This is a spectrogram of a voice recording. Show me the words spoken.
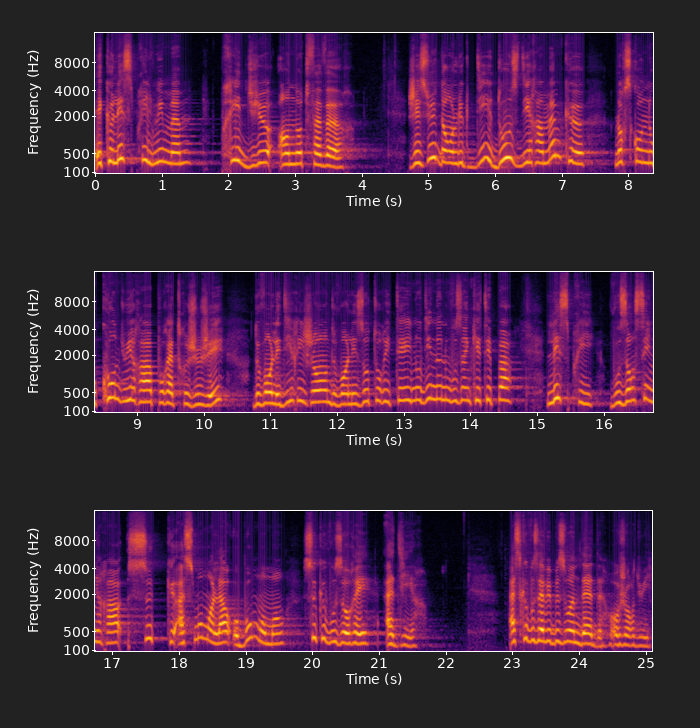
et que l'esprit lui-même prie Dieu en notre faveur. Jésus, dans Luc 12, dira même que lorsqu'on nous conduira pour être jugés, devant les dirigeants, devant les autorités. Il nous dit ne vous inquiétez pas, l'Esprit vous enseignera à ce moment-là, au bon moment, ce que vous aurez à dire. Est-ce que vous avez besoin d'aide aujourd'hui?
